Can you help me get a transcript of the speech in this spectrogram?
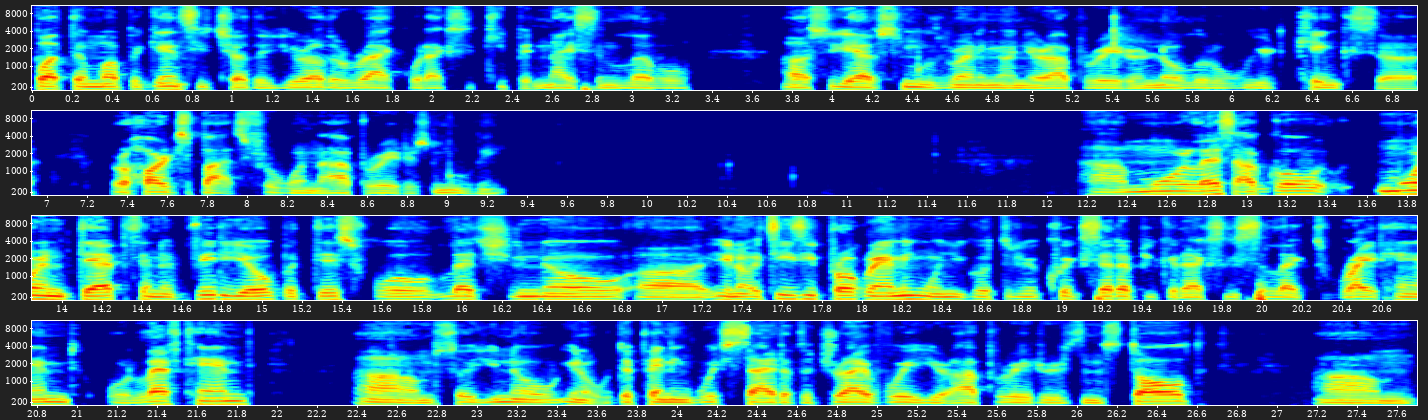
butt them up against each other, your other rack would actually keep it nice and level. Uh, so you have smooth running on your operator, no little weird kinks uh, or hard spots for when the operator's moving uh, more or less. I'll go more in depth in a video, but this will let you know, uh, you know, it's easy programming. When you go through your quick setup, you could actually select right hand or left hand. Um, so you know, you know, depending which side of the driveway your operator is installed. Um,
